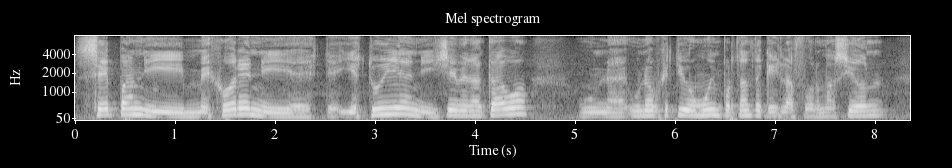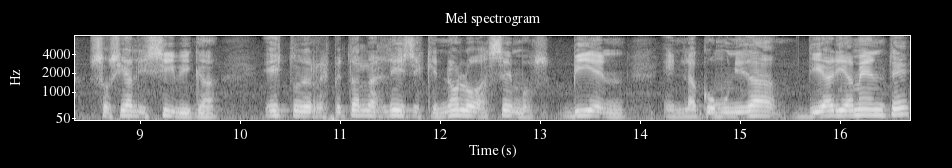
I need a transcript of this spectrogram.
sepan y mejoren y, este, y estudien y lleven a cabo un objetivo muy importante que es la formación social y cívica. Esto de respetar las leyes que no lo hacemos bien en la comunidad diariamente,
